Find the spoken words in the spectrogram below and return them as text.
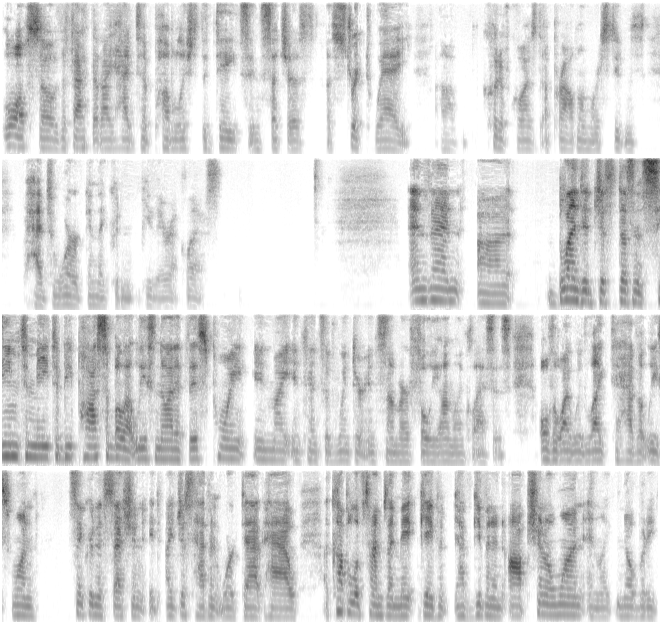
also the fact that I had to publish the dates in such a, a strict way uh, could have caused a problem where students had to work and they couldn't be there at class. And then uh, blended just doesn't seem to me to be possible, at least not at this point in my intensive winter and summer fully online classes. Although I would like to have at least one synchronous session. It, I just haven't worked out how. A couple of times I may, gave have given an optional one and like nobody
